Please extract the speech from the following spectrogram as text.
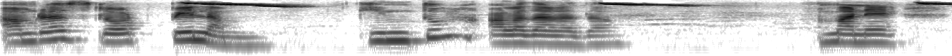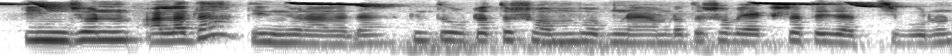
আমরা স্লট পেলাম, কিন্তু আলাদা আলাদা। মানে তিনজন আলাদা তিনজন আলাদা। কিন্তু ওটা তো সম্ভব নয়, আমরা তো সব একসাথে যাচ্ছি, বলুন।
